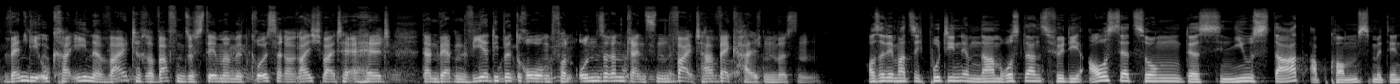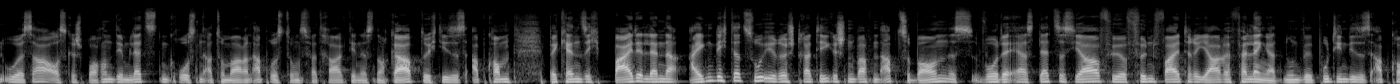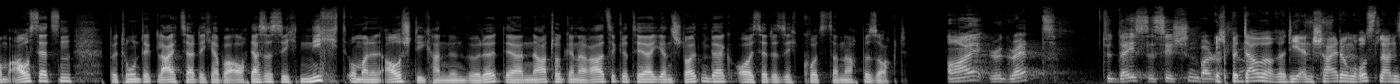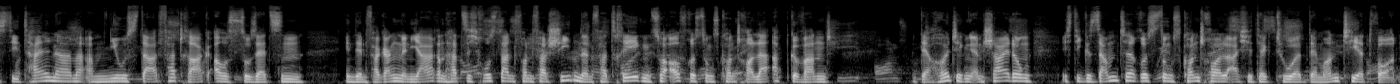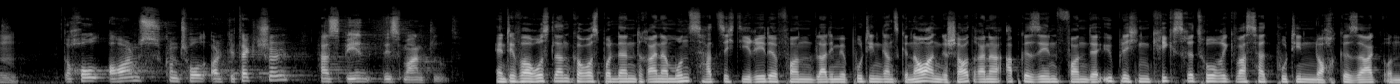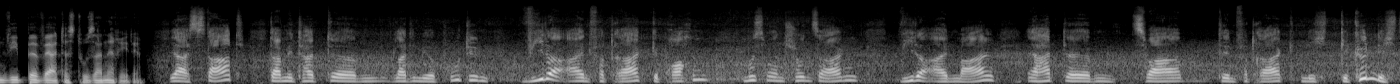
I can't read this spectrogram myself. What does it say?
Wenn die Ukraine weitere Waffensysteme mit größerer Reichweite erhält, dann werden wir die Bedrohung von unseren Grenzen weiter weghalten müssen. Außerdem hat sich Putin im Namen Russlands für die Aussetzung des New START-Abkommens mit den USA ausgesprochen, dem letzten großen atomaren Abrüstungsvertrag, den es noch gab. Durch dieses Abkommen bekennen sich beide Länder eigentlich dazu, ihre strategischen Waffen abzubauen. Es wurde erst letztes Jahr für fünf weitere Jahre verlängert. Nun will Putin dieses Abkommen aussetzen, betonte gleichzeitig aber auch, dass es sich nicht um einen Ausstieg handeln würde. Der NATO-Generalsekretär Jens Stoltenberg äußerte sich kurz danach besorgt. Ich bedauere die Entscheidung Russlands, die Teilnahme am New START-Vertrag auszusetzen. In den vergangenen Jahren hat sich Russland von verschiedenen Verträgen zur Aufrüstungskontrolle abgewandt. Mit der heutigen Entscheidung ist die gesamte Rüstungskontrollarchitektur demontiert worden. The whole arms control architecture has been dismantled. NTV Russland-Korrespondent Rainer Munz hat sich die Rede von Wladimir Putin ganz genau angeschaut. Rainer, abgesehen von der üblichen Kriegsrhetorik, was hat Putin noch gesagt und wie bewertest du seine Rede? Ja, Start. Damit hat ähm, Wladimir Putin wieder einen Vertrag gebrochen, muss man schon sagen. Wieder einmal. Er hat ähm, zwar den Vertrag nicht gekündigt,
